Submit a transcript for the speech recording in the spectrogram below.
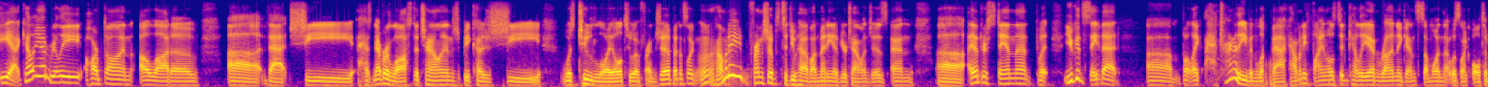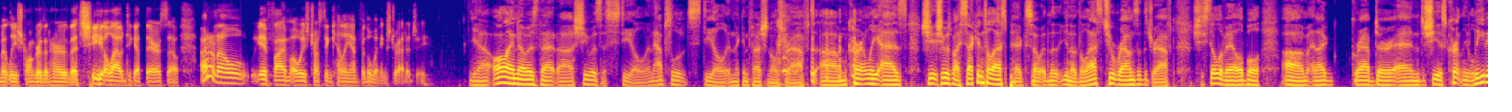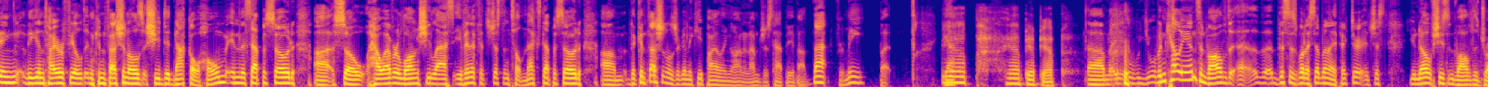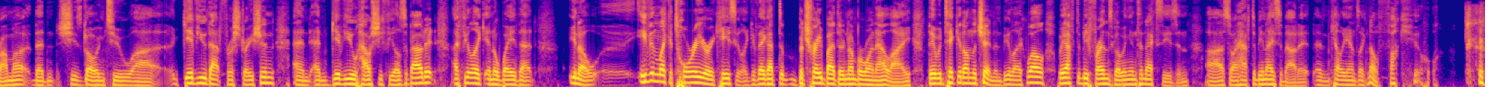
yeah, Kellyanne really harped on a lot of uh, that she has never lost a challenge because she was too loyal to a friendship. And it's like, uh, how many friendships did you have on many of your challenges? And uh, I understand that, but you could say that. Um, but like, I'm trying to even look back. How many finals did Kellyanne run against someone that was like ultimately stronger than her that she allowed to get there? So I don't know if I'm always trusting Kellyanne for the winning strategy. Yeah, all I know is that uh, she was a steal, an absolute steal in the confessionals draft. um, currently, as she she was my second to last pick, so in the you know the last two rounds of the draft, she's still available. Um, and I grabbed her, and she is currently leading the entire field in confessionals. She did not go home in this episode, uh, so however long she lasts, even if it's just until next episode, um, the confessionals are going to keep piling on, and I'm just happy about that for me. But Yeah. Yep. Yep. Yep. Yep. Um, when Kellyanne's involved, uh, this is what I said when I picked her. It's just you know if she's involved in drama, then she's going to uh, give you that frustration and and give you how she feels about it. I feel like in a way that you know. uh, Even like a Tori or a Casey, like if they got betrayed by their number one ally, they would take it on the chin and be like, "Well, we have to be friends going into next season, uh, so I have to be nice about it." And Kellyanne's like, "No, fuck you."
